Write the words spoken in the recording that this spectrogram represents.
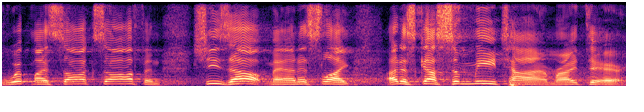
whip my socks off, and she's out, man. It's like I just got some me time right there.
